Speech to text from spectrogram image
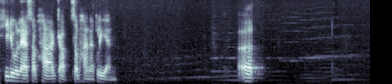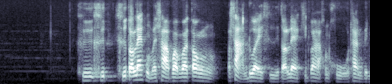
ที่ดูแลสภากับสภานักเรียน เออคือคือคือตอนแรกผมไม่ทราบว่าว่าต้องประสานด้วย คือตอนแรกคิดว่าคุณครูท่านเป็น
